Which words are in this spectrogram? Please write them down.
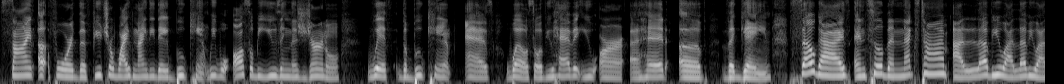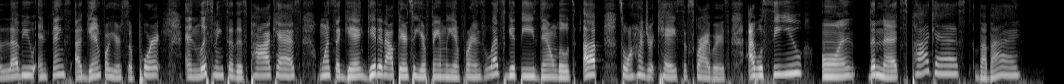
sign up for the Future Wife 90 Day Boot Camp. We will also be using this journal with the boot camp as well. So if you have it, you are ahead of the game. So, guys, until the next time, I love you. I love you. I love you. And thanks again for your support and listening to this podcast. Once again, get it out there to your family and friends. Let's get these downloads up to 100K subscribers. I will see you on the next podcast. Bye bye.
